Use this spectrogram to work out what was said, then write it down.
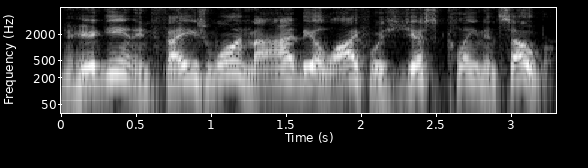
Now, here again, in phase one, my ideal life was just clean and sober.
